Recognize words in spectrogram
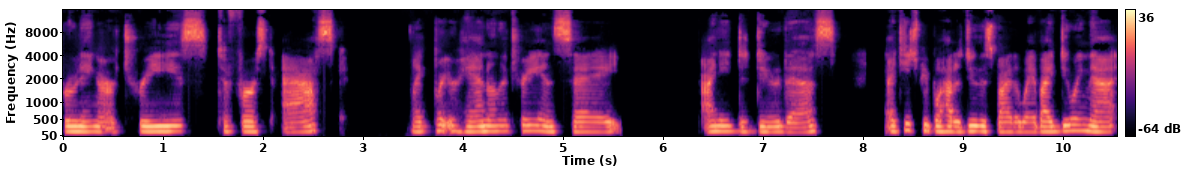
pruning our trees, to first ask, like, put your hand on the tree and say, I need to do this. I teach people how to do this, by the way. By doing that,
